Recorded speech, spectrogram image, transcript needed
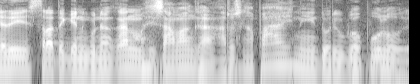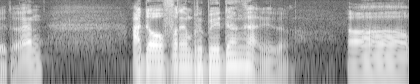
jadi strategi yang digunakan masih sama nggak? Harus ngapain nih 2020 gitu kan? Ada offer yang berbeda nggak gitu? Uh,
